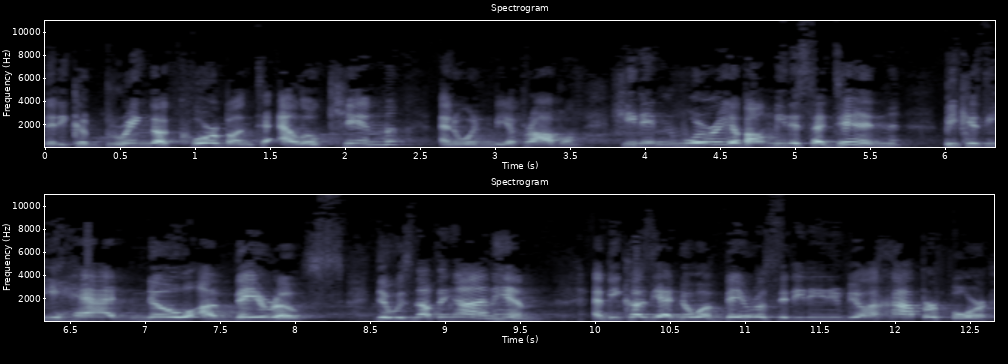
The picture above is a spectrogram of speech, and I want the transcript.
that he could bring a korban to Elokim and it wouldn't be a problem. He didn't worry about Midas Adin because he had no Averos. There was nothing on him. and because he had no Averos that he to be a chaper for,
